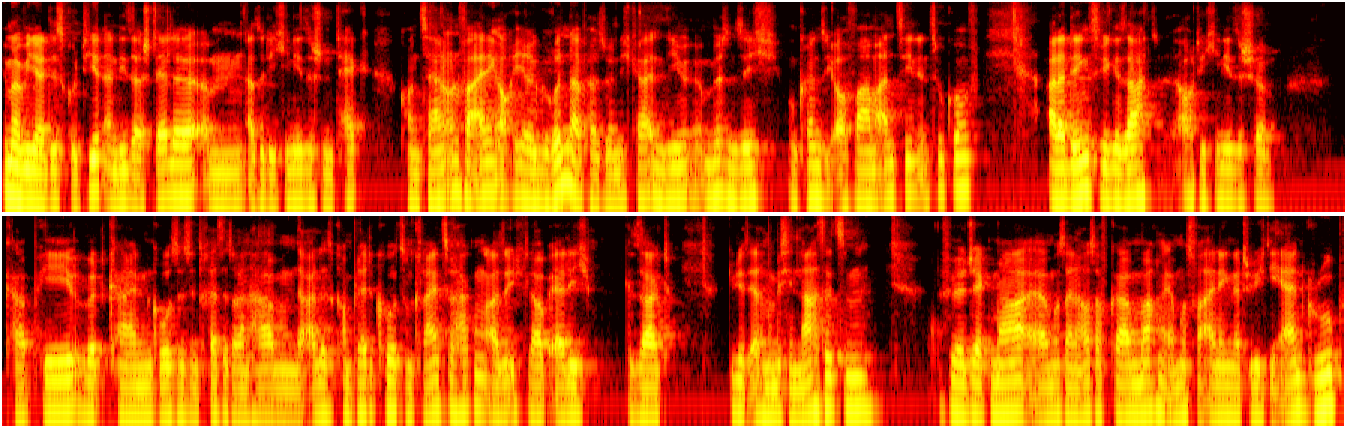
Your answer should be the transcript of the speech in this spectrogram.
immer wieder diskutiert an dieser Stelle, ähm, also die chinesischen Tech-Konzerne und vor allen Dingen auch ihre Gründerpersönlichkeiten, die müssen sich und können sich auch warm anziehen in Zukunft. Allerdings, wie gesagt, auch die chinesische KP wird kein großes Interesse daran haben, da alles komplett kurz und klein zu hacken. Also ich glaube ehrlich gesagt, gibt jetzt erstmal ein bisschen nachsitzen für Jack Ma. Er muss seine Hausaufgaben machen. Er muss vor allen Dingen natürlich die Ant Group,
